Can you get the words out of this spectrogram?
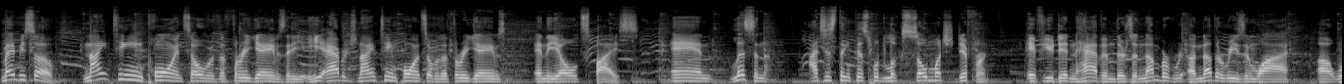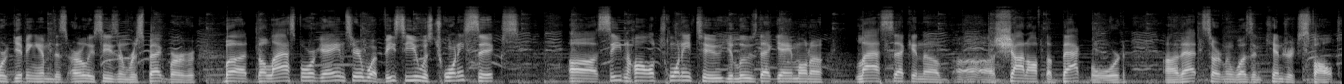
maybe so. 19 points over the three games that he he averaged 19 points over the three games in the Old Spice. And listen, I just think this would look so much different if you didn't have him. There's a number another reason why uh, we're giving him this early season respect burger. But the last four games here, what VCU was 26, uh, Seton Hall 22. You lose that game on a last second uh, shot off the backboard. Uh, that certainly wasn't Kendrick's fault.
